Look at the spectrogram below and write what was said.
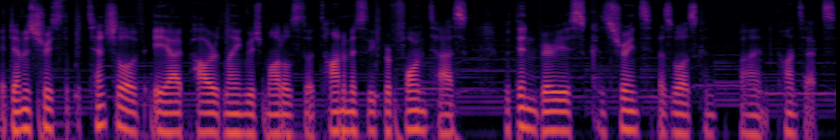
It demonstrates the potential of AI powered language models to autonomously perform tasks within various constraints as well as con- uh, contexts.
